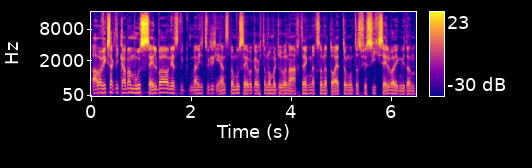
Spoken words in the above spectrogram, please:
Aber wie gesagt, ich glaube, man muss selber, und jetzt meine ich jetzt wirklich ernst, man muss selber, glaube ich, dann nochmal drüber nachdenken nach so einer Deutung und das für sich selber irgendwie dann,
